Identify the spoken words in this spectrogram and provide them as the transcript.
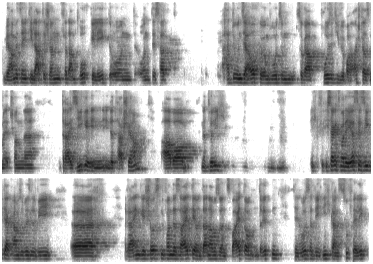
wir haben jetzt eigentlich die Latte schon verdammt hochgelegt und, und das hat, hat uns ja auch irgendwo zum, sogar positiv überrascht, dass wir jetzt schon äh, drei Siege in, in der Tasche haben. Aber natürlich, ich, ich sage jetzt mal, der erste Sieg, der kam so ein bisschen wie äh, reingeschossen von der Seite und dann aber so ein zweiter und ein dritten, den holst du natürlich nicht ganz zufällig.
